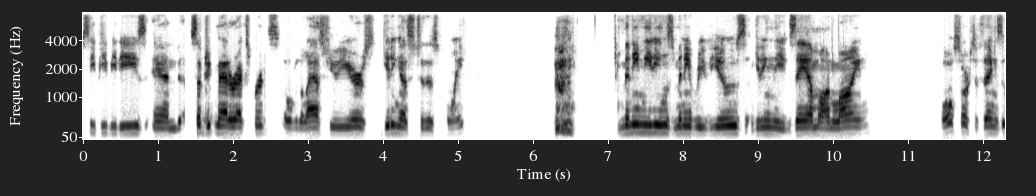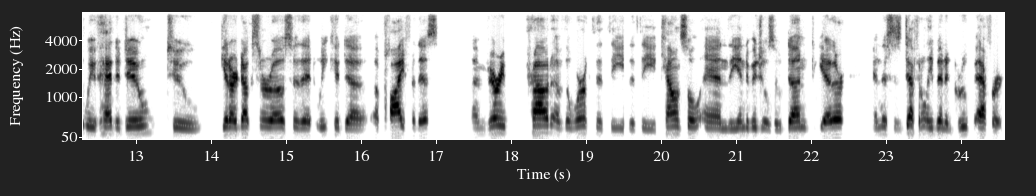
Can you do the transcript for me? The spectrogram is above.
CPBDs and subject matter experts over the last few years getting us to this point. many meetings, many reviews, getting the exam online, all sorts of things that we've had to do to get our ducks in a row so that we could uh, apply for this. I'm very proud of the work that the that the council and the individuals have done together, and this has definitely been a group effort.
